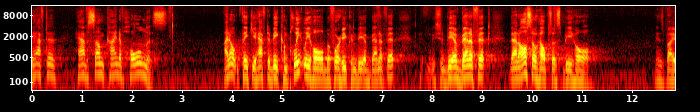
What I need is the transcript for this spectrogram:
have to have some kind of wholeness I don't think you have to be completely whole before you can be of benefit. we should be of benefit, that also helps us be whole, is by,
